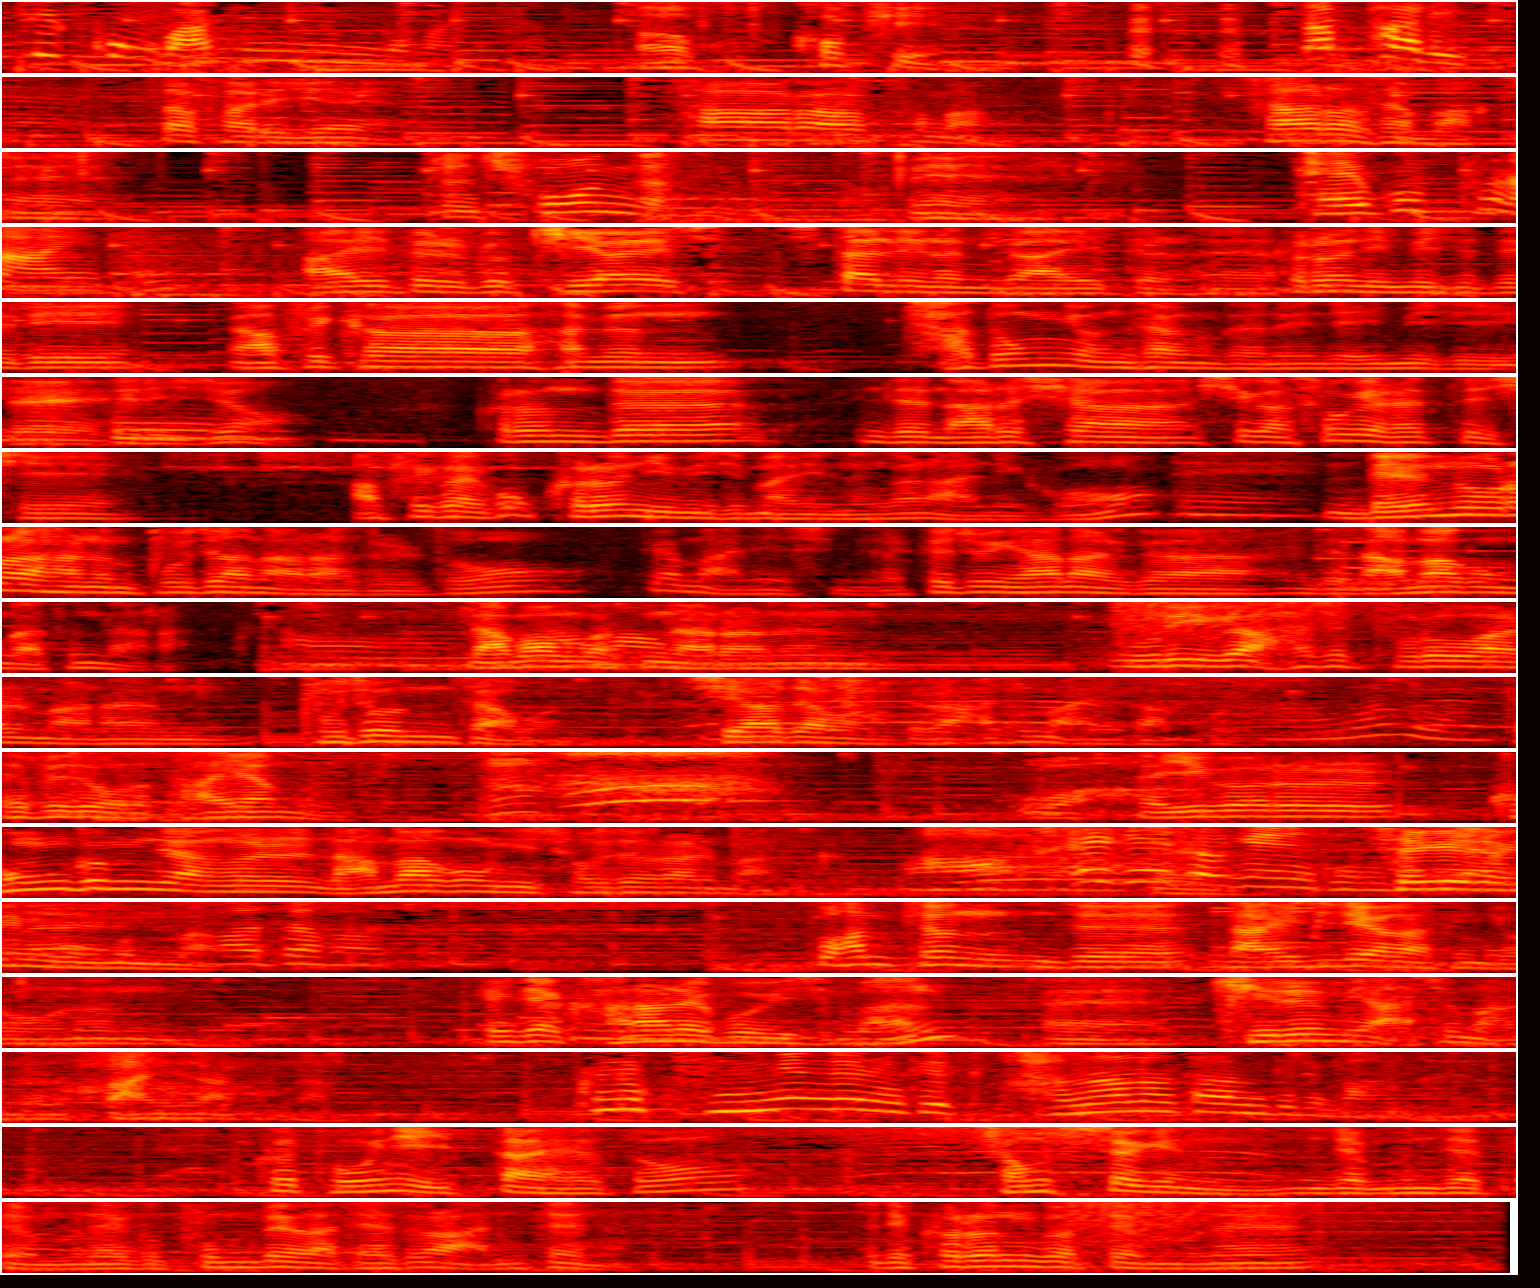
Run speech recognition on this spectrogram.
커피콩 맛있는 거 많잖아요. 아, 커피, 사파리. 사파리에 사하라 사막. 사하라 사막, 예. 전 초원 같은 거. 예. 배고픈 아이들. 아이들 그 기아에 시, 시달리는 그 아이들 예. 그런 이미지들이 아프리카 하면 자동 연상되는 이제 이미지들이죠. 그런데 이제 나르시아 씨가 소개를 했듯이 아프리카에 꼭 그런 이미지만 있는 건 아니고 네. 내노라 하는 부자 나라들도 꽤 많이 있습니다. 그 중에 하나가 이제 남아공 같은 나라. 남아공 같은 나라는 우리가 아주 부러워할 만한 부존 자원들, 지하 자원들을 아주 많이 갖고 있고 대표적으로 다이아몬드. 네, 이거를 공급량을 남아공이 조절할 만큼 아, 세계적인 공간. 세계적인 공급망. 맞아, 맞아. 또 한편 이제 나이지리아 같은 경우는 굉장히 가난해 보이지만 예, 기름이 아주 많은 많이 나라. 근데 국민들은 이렇게 가난한 사람들이 많아요. 그 돈이 있다 해도 정치적인 이제 문제 때문에 그 분배가 제대로 안 되는 이제 그런 것 때문에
